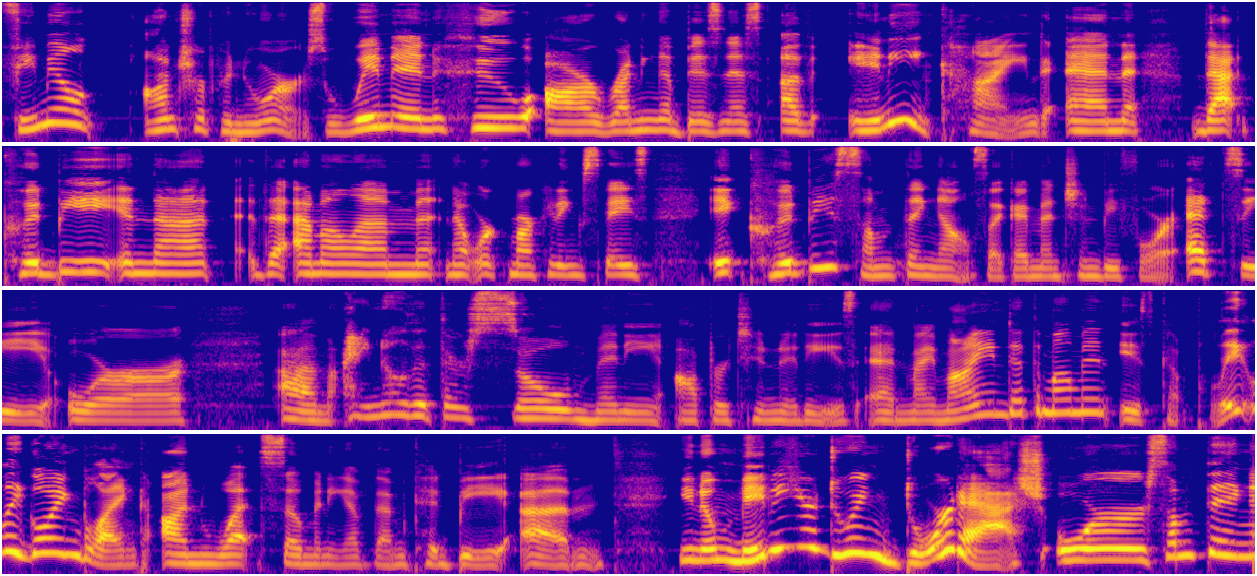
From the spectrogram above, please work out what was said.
female entrepreneurs, women who are running a business of any kind. And that could be in that the MLM network marketing space. It could be something else, like I mentioned before, Etsy or um, I know that there's so many opportunities, and my mind at the moment is completely going blank on what so many of them could be. Um, you know, maybe you're doing DoorDash or something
